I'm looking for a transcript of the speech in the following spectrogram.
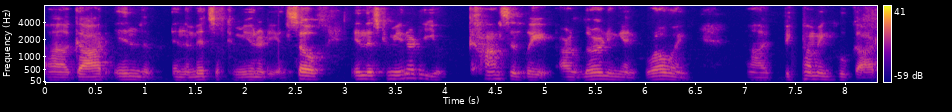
uh, God in the in the midst of community, and so in this community you constantly are learning and growing, uh, becoming who God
